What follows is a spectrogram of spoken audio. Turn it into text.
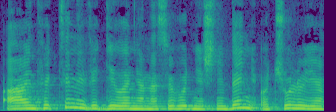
А інфекційне відділення на сьогоднішній день очолює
